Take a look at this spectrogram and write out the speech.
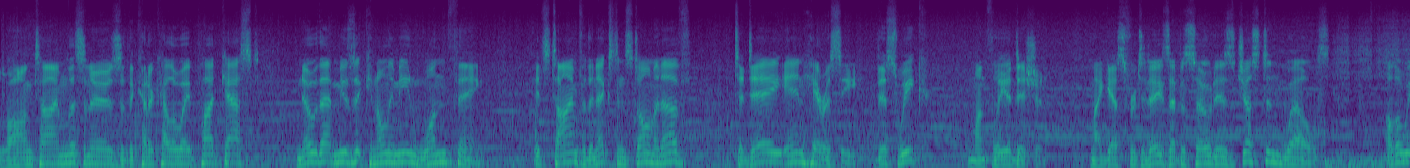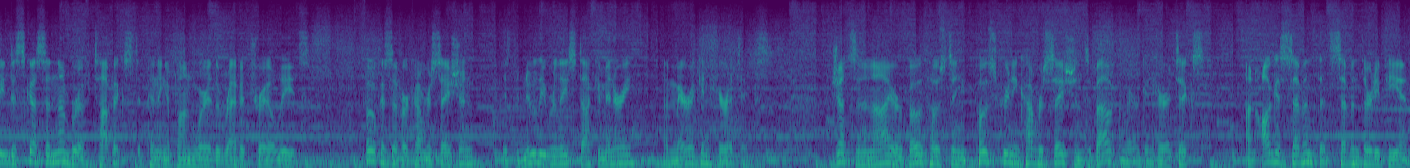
Longtime listeners of the Kutter Callaway podcast know that music can only mean one thing. It's time for the next installment of Today in Heresy, this week, monthly edition. My guest for today's episode is Justin Wells. Although we discuss a number of topics depending upon where the rabbit trail leads, focus of our conversation is the newly released documentary American Heretics. Justin and I are both hosting post-screening conversations about American Heretics on August 7th at 7:30 p.m.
